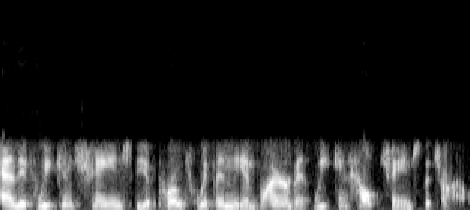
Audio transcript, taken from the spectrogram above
And if we can change the approach within the environment, we can help change the child.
